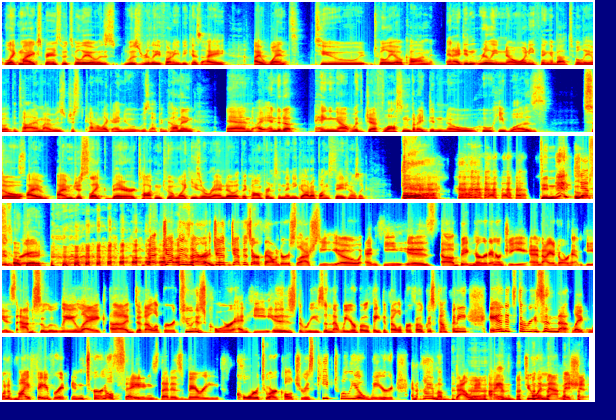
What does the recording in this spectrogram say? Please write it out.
like my experience with Twilio was was really funny because I I went to TwilioCon and I didn't really know anything about Twilio at the time. I was just kind of like I knew it was up and coming, and I ended up hanging out with Jeff Lawson, but I didn't know who he was. So I I'm just like there talking to him like he's a rando at the conference, and then he got up on stage and I was like, oh, didn't Jeff oops, is okay. Je- Jeff is our Jeff, Jeff is our founder slash CEO, and he is a big nerd energy, and I adore him. He is absolutely like a developer to his core, and he is the reason that we are both a developer focused company, and it's the reason that like one of my favorite internal sayings that is very core to our culture is keep Twilio weird, and I am about it. I am doing that mission.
